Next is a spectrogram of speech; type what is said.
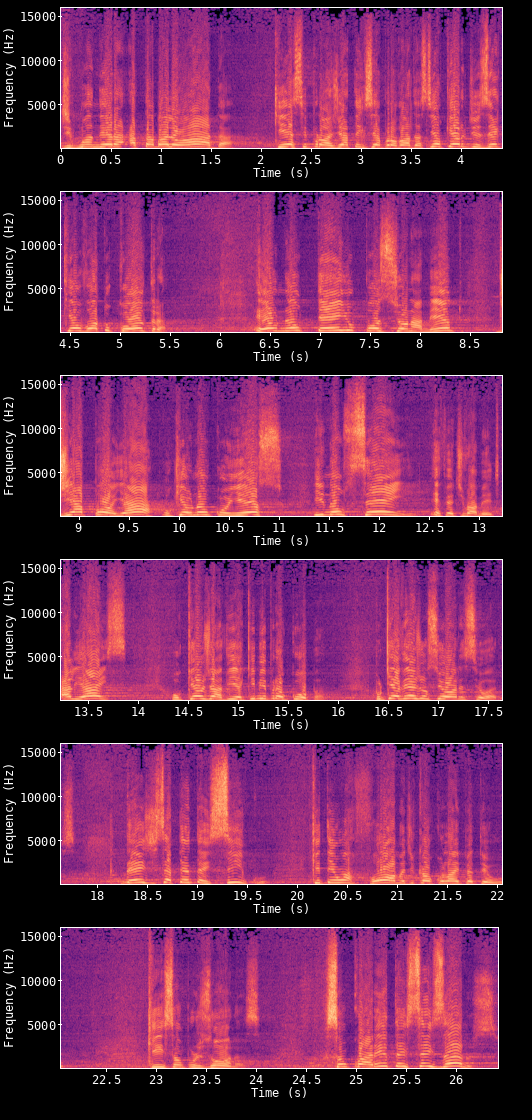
de maneira atabalhoada, que esse projeto tem que ser aprovado assim, eu quero dizer que eu voto contra eu não tenho posicionamento de apoiar o que eu não conheço e não sei efetivamente. Aliás, o que eu já vi aqui me preocupa, porque vejam, senhoras e senhores, desde 75 que tem uma forma de calcular IPTU, que são por zonas, são 46 anos.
